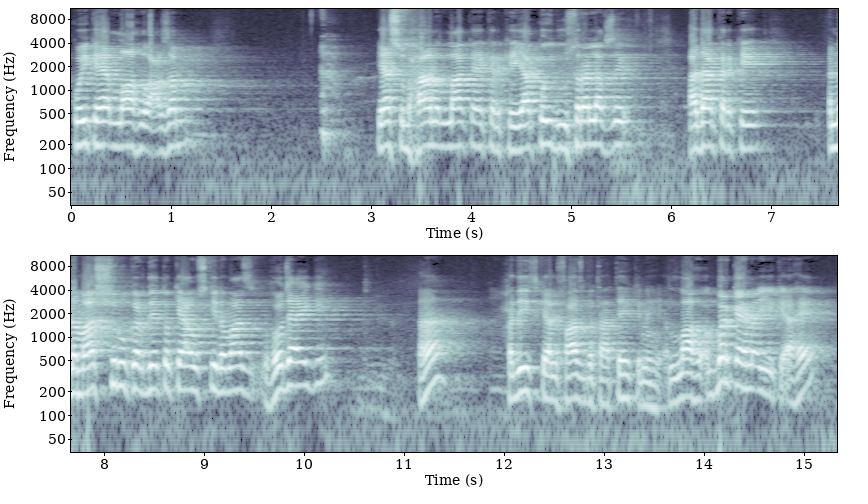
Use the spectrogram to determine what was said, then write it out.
کوئی کہے اللہ اعظم، یا سبحان اللہ کہہ کر کے، یا کوئی دوسرا لفظ ادا کر کے نماز شروع کر دے تو کیا اس کی نماز ہو جائے گی؟ ہاں حدیث کے الفاظ بتاتے ہیں کہ نہیں۔ اللہ اکبر کہنا یہ کیا ہے؟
